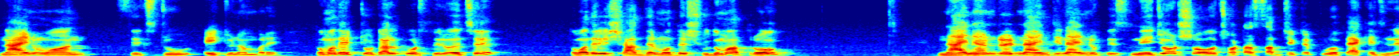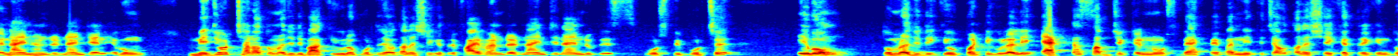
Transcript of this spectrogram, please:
nine one six two eight two নাম্বারে। তোমাদের টোটাল কোর্স ফি রয়েছে। তোমাদের এই সাধ্যের মধ্যে শুধুমাত্র nine hundred ninety nine rupees major সহ ছটা সাবজেক্টের পুরো প্যাকেজ নিলে নাইন হান্ড্রেড নাইনটি এবং মেজর ছাড়া তোমরা যদি বাকিগুলো পড়তে চাও, তাহলে সেক্ষেত্রে five hundred ninety nine rupees course fee পড়ছে। এবং তোমরা যদি কেউ পার্টিকুলারলি একটা সাবজেক্টের নোটস ব্যাক পেপার নিতে চাও, তাহলে সেক্ষেত্রে কিন্তু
